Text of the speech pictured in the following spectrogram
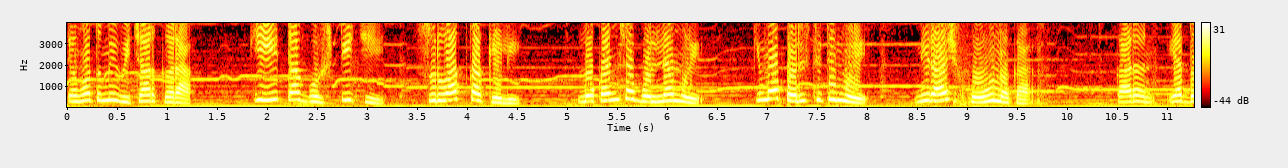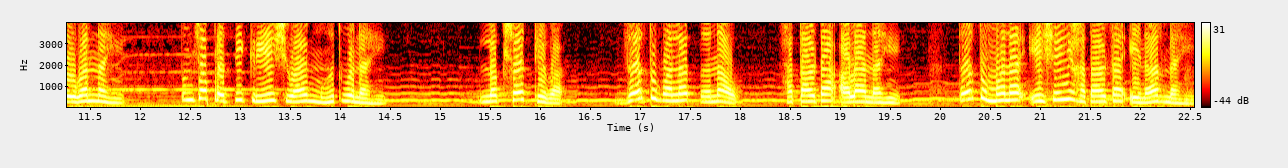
तेव्हा तुम्ही विचार करा की त्या गोष्टीची सुरुवात का केली? लोकांच्या बोलण्यामुळे किंवा परिस्थितीमुळे निराश होऊ नका. कारण या दोघांनाही तुमच्या प्रतिक्रियेशिवाय महत्त्व नाही. लक्षात ठेवा जर तुम्हाला तणाव हाताळता आला नाही तर तुम्हाला यशही हाताळता येणार नाही.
